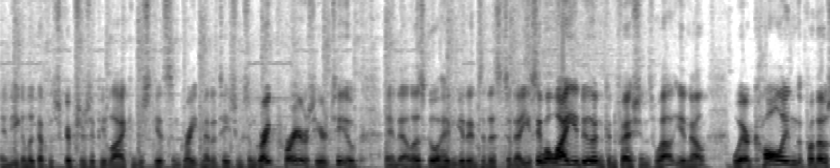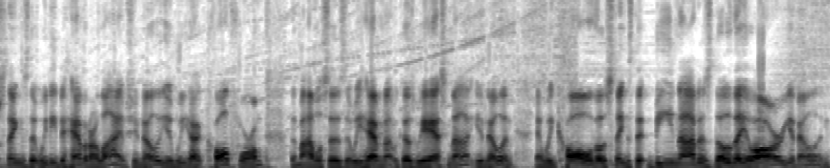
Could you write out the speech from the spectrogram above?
and you can look up the scriptures if you like, and just get some great meditation, some great prayers here too. And uh, let's go ahead and get into this today. You say, well, why are you doing confessions? Well, you know, we're calling for those things that we need to have in our lives. You know, we got call for them. The Bible says that we have not because we ask not, you know, and, and we call those things that be not as though they are, you know, and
